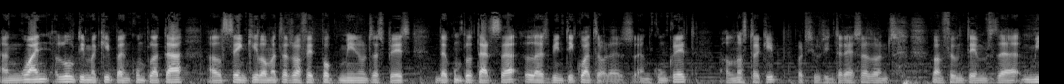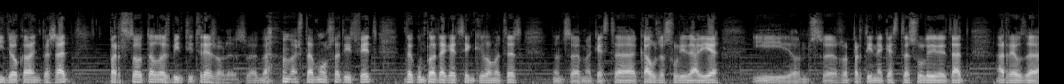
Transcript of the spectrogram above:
enguany l'últim equip en completar els 100 quilòmetres ho ha fet pocs minuts després de completar-se les 24 hores. En concret, el nostre equip, per si us interessa, doncs, van fer un temps de millor que l'any passat per sota les 23 hores. Vam estar molt satisfets de completar aquests 100 quilòmetres doncs, amb aquesta causa solidària i doncs, repartint aquesta solidaritat arreu de,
